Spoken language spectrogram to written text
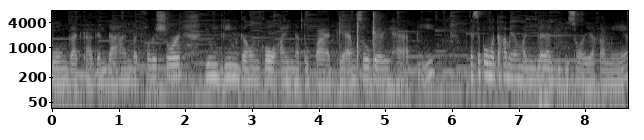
bongga at kagandahan. But for sure, yung dream gown ko ay natupad. Kaya I'm so very happy. Kasi pumunta kami ng Manila, nag-Divisoria kami.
